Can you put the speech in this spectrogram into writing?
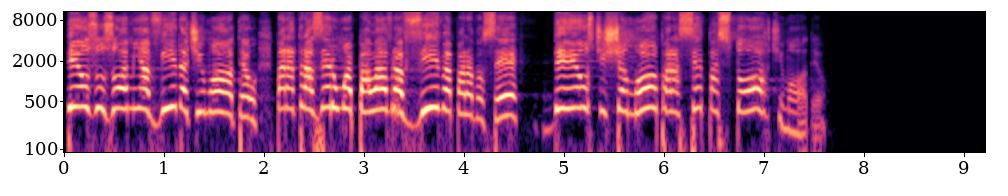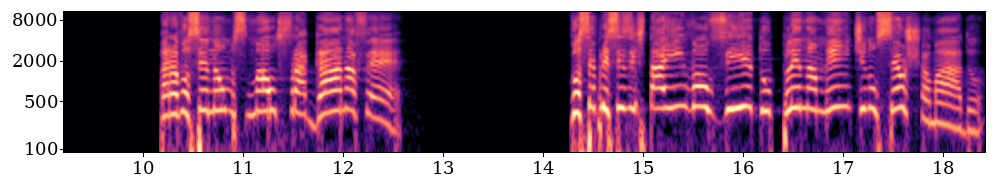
Deus usou a minha vida, Timóteo, para trazer uma palavra viva para você. Deus te chamou para ser pastor, Timóteo. Para você não malfragar na fé. Você precisa estar envolvido plenamente no seu chamado.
